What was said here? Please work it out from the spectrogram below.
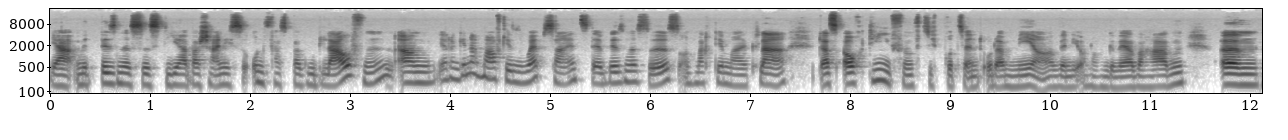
ja, mit Businesses, die ja wahrscheinlich so unfassbar gut laufen, ähm, ja, dann geh noch mal auf diese Websites der Businesses und mach dir mal klar, dass auch die 50 Prozent oder mehr, wenn die auch noch ein Gewerbe haben, ähm,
